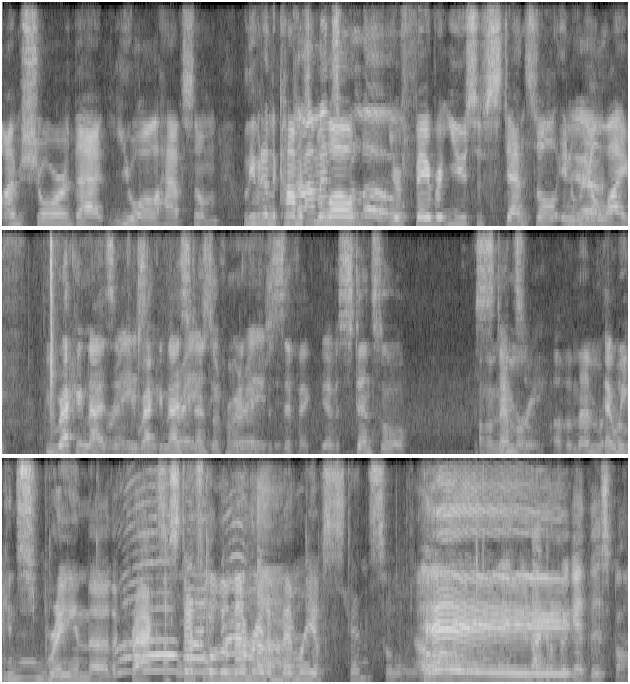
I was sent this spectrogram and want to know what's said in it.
I'm sure that you all have some. Leave it in the comments, Comments below, below. your favorite use of stencil in Yeah. real life. You recognize it. You recognize crazy, stencil from anything specific. You have a stencil A Of a memory. Of a memory. that we can Ooh. spray in the, the cracks. A Oh for. stencil my of a memory and a memory of stencil. Oh, hey, you're not gonna forget this font.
